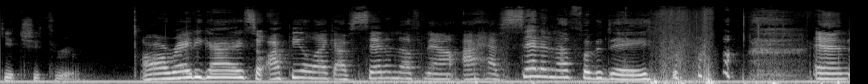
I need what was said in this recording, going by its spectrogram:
get you through Alrighty, guys. So I feel like I've said enough now. I have said enough for the day. and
